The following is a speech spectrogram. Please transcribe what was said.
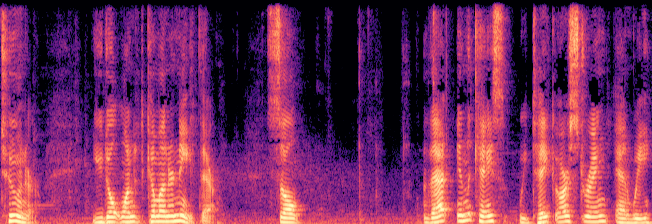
tuner. You don't want it to come underneath there. So that in the case, we take our string and we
